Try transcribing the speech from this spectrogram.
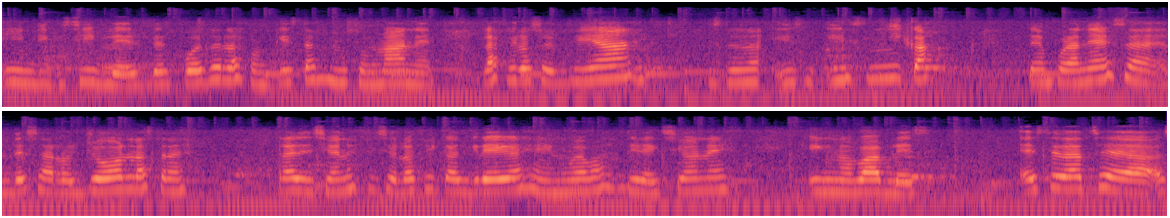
e indivisibles. Después de las conquistas musulmanas, la filosofía islámica temporánea desarrolló las tradiciones fisiológicas griegas en nuevas direcciones innovables. Esta edad se,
